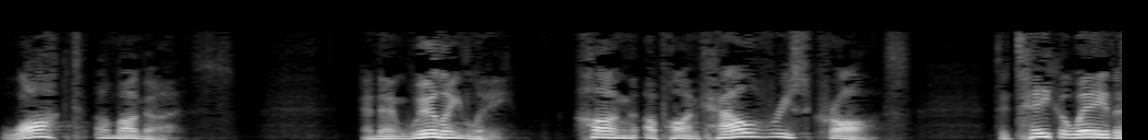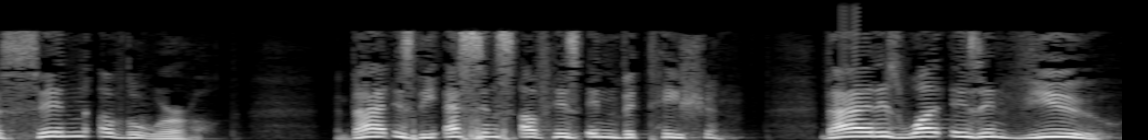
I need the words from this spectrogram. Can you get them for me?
walked among us and then willingly hung upon Calvary's cross to take away the sin of the world. And that is the essence of his invitation. That is what is in view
